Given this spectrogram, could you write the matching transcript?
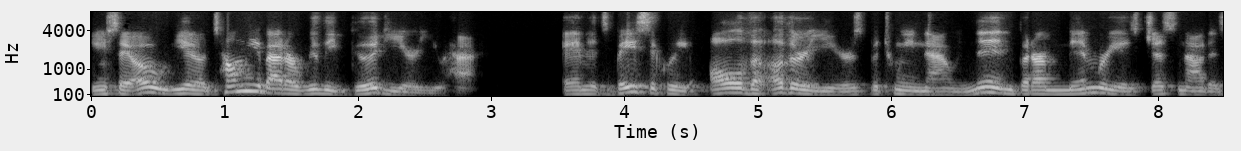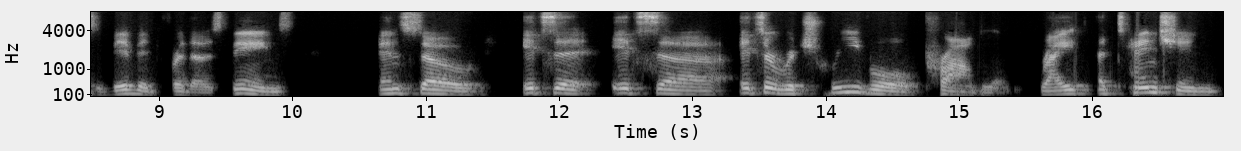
And you say, oh, you know, tell me about a really good year you had. And it's basically all the other years between now and then, but our memory is just not as vivid for those things. And so it's a it's a it's a retrieval problem, right? Attention,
